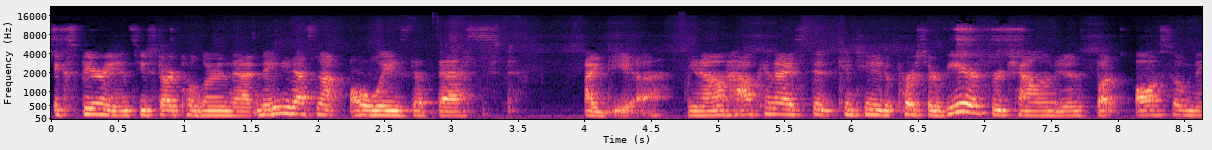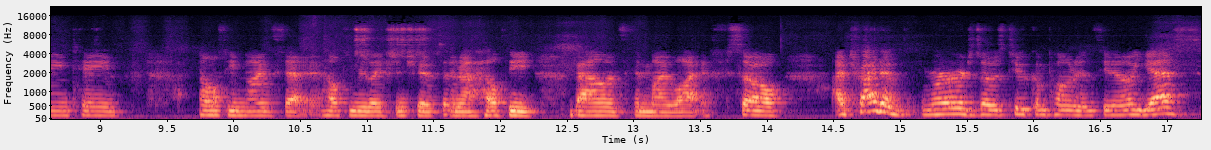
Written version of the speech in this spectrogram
experience, you start to learn that maybe that's not always the best idea. You know, how can I st- continue to persevere through challenges, but also maintain healthy mindset and healthy relationships and a healthy balance in my life. So I try to merge those two components, you know, yes,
